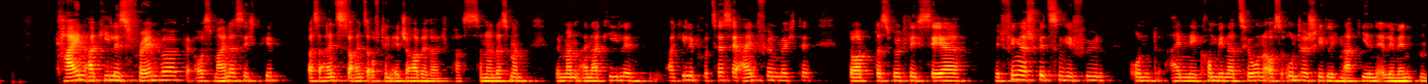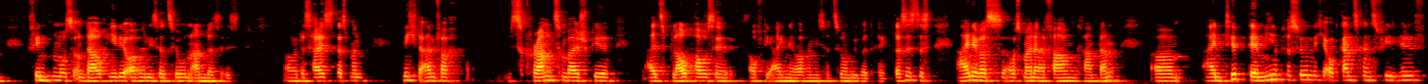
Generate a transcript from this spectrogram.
kein agiles Framework aus meiner Sicht gibt, was eins zu eins auf den HR-Bereich passt, sondern dass man, wenn man eine agile, agile Prozesse einführen möchte, dort das wirklich sehr mit Fingerspitzengefühl und eine Kombination aus unterschiedlichen agilen Elementen finden muss und da auch jede Organisation anders ist. Aber das heißt, dass man nicht einfach Scrum zum Beispiel als Blaupause auf die eigene Organisation überträgt. Das ist das eine, was aus meiner Erfahrung kam. Dann ähm, ein Tipp, der mir persönlich auch ganz, ganz viel hilft.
